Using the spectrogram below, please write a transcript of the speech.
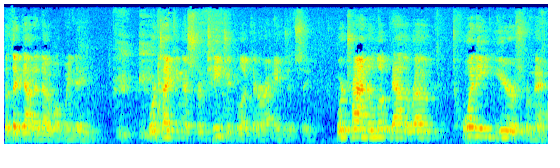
but they got to know what we need. We're taking a strategic look at our agency. We're trying to look down the road 20 years from now.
